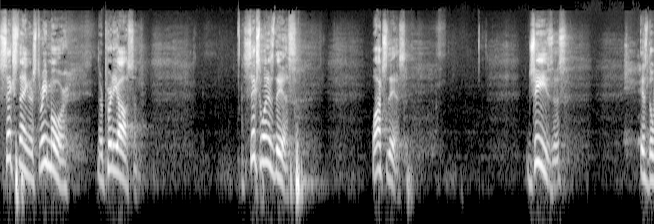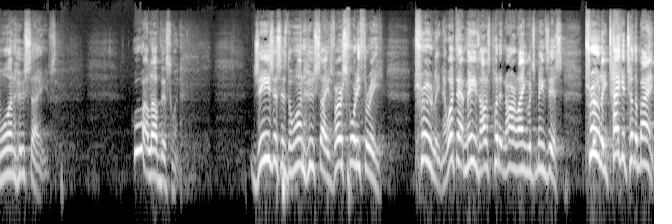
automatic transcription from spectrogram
Sixth thing, there's three more. They're pretty awesome. Sixth one is this. Watch this. Jesus is the one who saves. Ooh, I love this one. Jesus is the one who saves. Verse 43 truly. Now, what that means, I'll just put it in our language, means this truly, take it to the bank.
